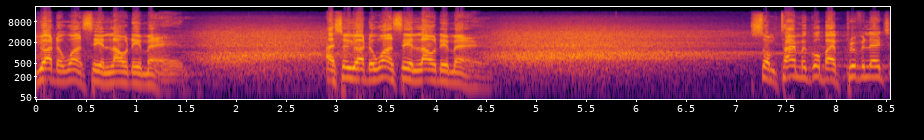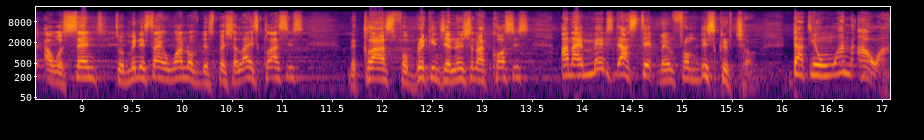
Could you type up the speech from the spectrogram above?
You are the one saying loud amen. I say you are the one saying loud amen. Some time ago, by privilege, I was sent to minister in one of the specialized classes the class for breaking generational curses, and I made that statement from this scripture that in one hour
